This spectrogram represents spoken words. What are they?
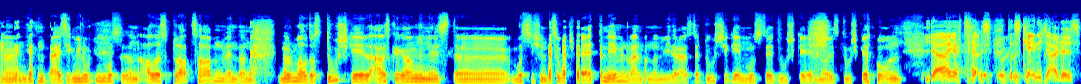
Äh, in diesen 30 Minuten musste dann alles Platz haben. Wenn dann nur mal das Duschgel ausgegangen ist, äh, musste ich einen Zug später nehmen, weil man dann wieder aus der Dusche gehen musste, Duschgel, neues Duschgel holen. Ja, ja, das, das kenne ich alles.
